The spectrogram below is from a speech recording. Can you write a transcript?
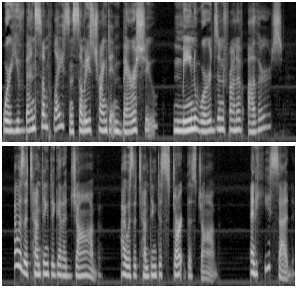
Where you've been someplace and somebody's trying to embarrass you, mean words in front of others? I was attempting to get a job. I was attempting to start this job. And he said,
